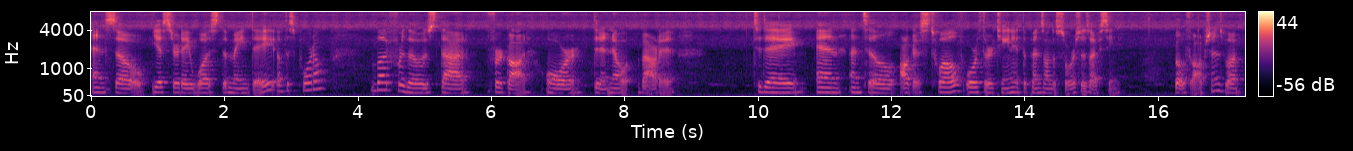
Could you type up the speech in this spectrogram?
And so yesterday was the main day of this portal. But for those that forgot or didn't know about it, today and until August 12 or 13, it depends on the sources. I've seen both options, but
